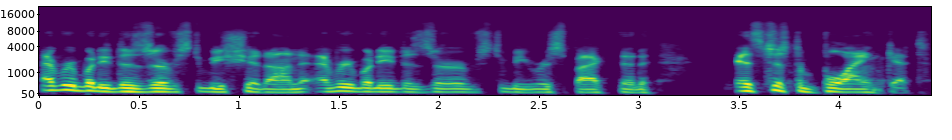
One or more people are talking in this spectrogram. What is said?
Everybody deserves to be shit on. Everybody deserves to be respected. It's just a blanket.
